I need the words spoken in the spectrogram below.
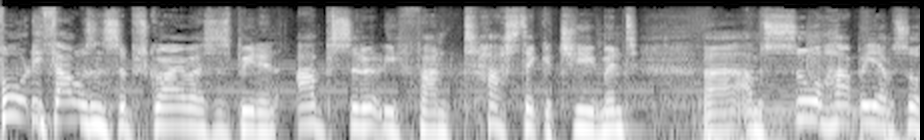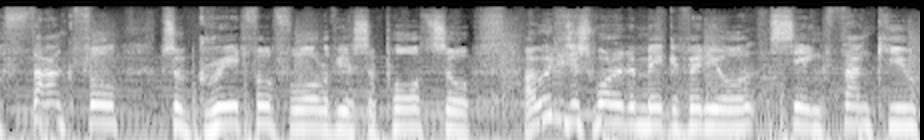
40,000 subscribers has been an absolutely fantastic achievement. Uh, I'm so happy, I'm so thankful, I'm so grateful for all of your support. So I really just wanted to make a video saying thank you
